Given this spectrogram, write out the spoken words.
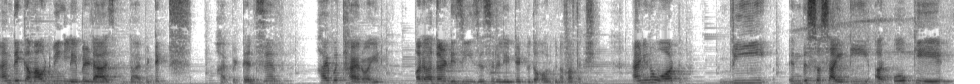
And they come out being labeled as diabetics hypertensive hypothyroid or other diseases related to the organ of affection. And you know what? We in this society are okay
